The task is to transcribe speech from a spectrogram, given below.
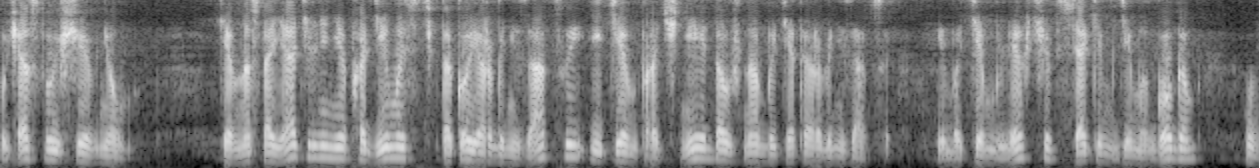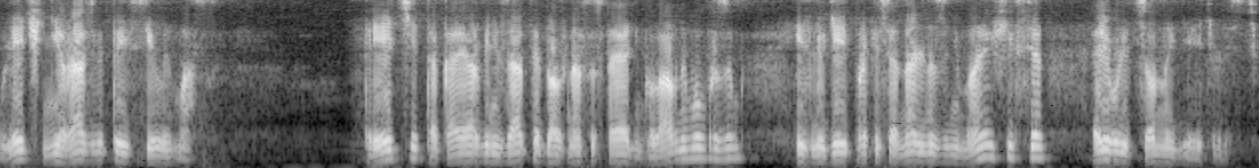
участвующая в нем, тем настоятельнее необходимость в такой организации и тем прочнее должна быть эта организация, ибо тем легче всяким демагогам увлечь неразвитые силы масс. Третье, такая организация должна состоять главным образом из людей, профессионально занимающихся революционной деятельностью.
